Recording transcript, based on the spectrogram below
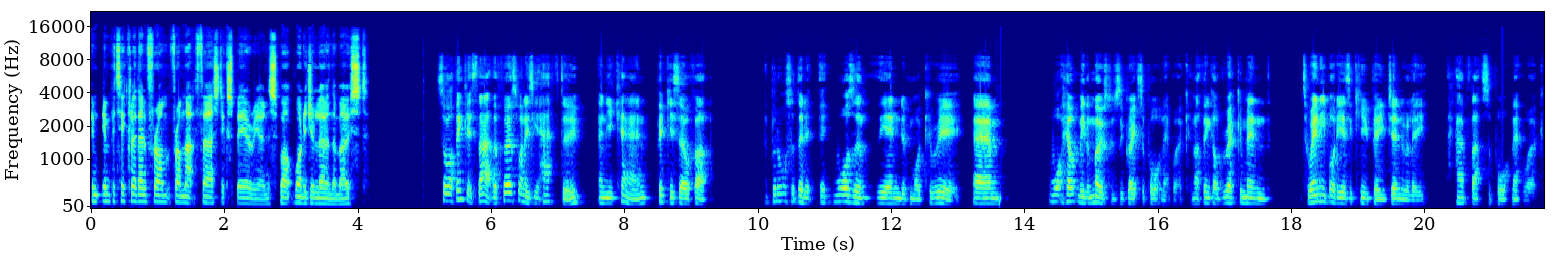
in, in particular, then from from that first experience, what what did you learn the most? So I think it's that. The first one is you have to and you can pick yourself up, but also that it, it wasn't the end of my career. Um, what helped me the most was the great support network, and I think I'd recommend to anybody as a QP generally have that support network.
